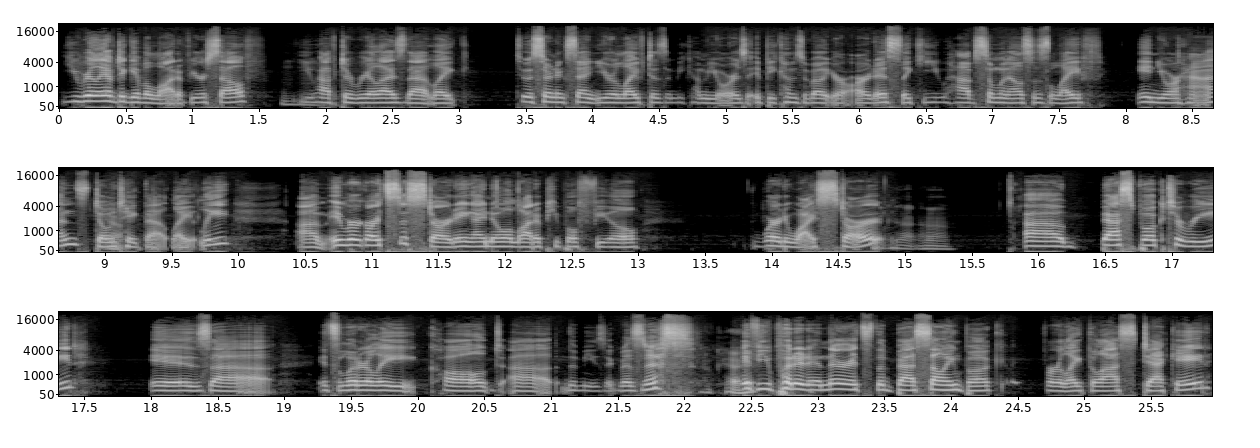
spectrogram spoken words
You really have to give a lot of yourself. Mm-hmm. You have to realize that like, to a certain extent, your life doesn't become yours. It becomes about your artist. Like you have someone else's life in your hands. Don't Yeah. take that lightly. Um, in regards to starting, I know a lot of people feel, where do I start? Uh-huh. Uh, best book to read is uh, it's literally called uh, The Music Business. Okay. If you put it in there, it's the best selling book for like the last decade.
